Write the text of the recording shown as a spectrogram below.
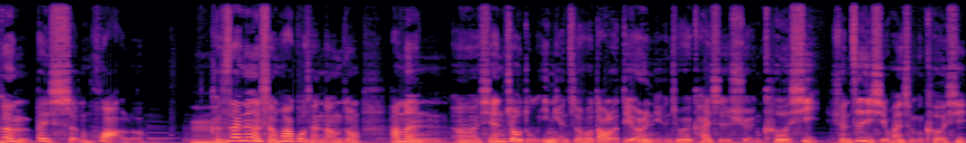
更被神化了。可是，在那个神话过程当中，他们呃先就读一年之后，到了第二年就会开始选科系，选自己喜欢什么科系。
